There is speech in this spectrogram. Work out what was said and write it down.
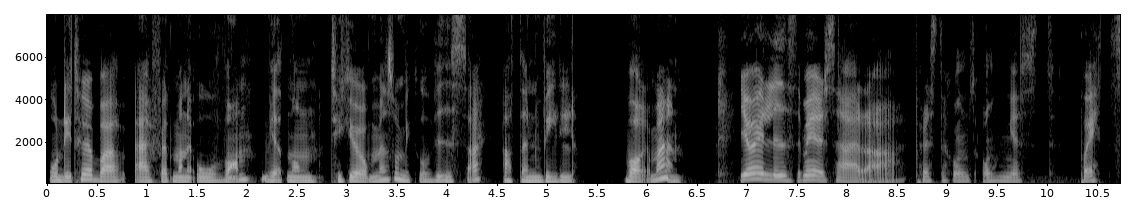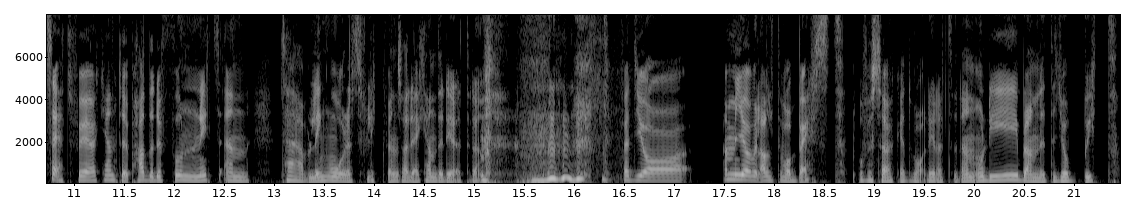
Och det tror jag bara är för att man är ovan vid att någon tycker om en så mycket och visar att den vill vara med en. Jag är lite mer så här uh, prestationsångest på ett sätt. För jag kan typ, hade det funnits en tävling, Årets flickvän, så hade jag kandiderat till den. för att jag, ja, men jag vill alltid vara bäst och försöka att vara det hela tiden. Och det är ibland lite jobbigt.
